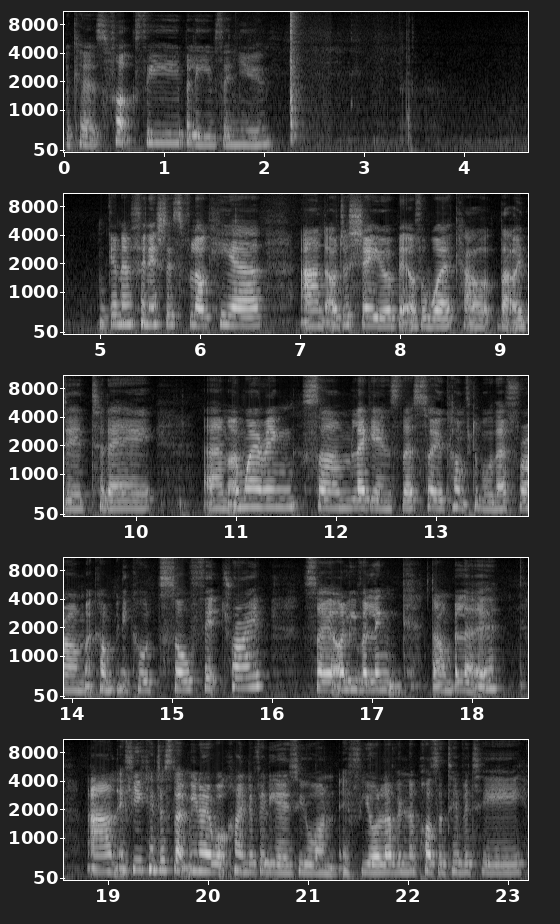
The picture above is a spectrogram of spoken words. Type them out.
because Foxy believes in you. I'm gonna finish this vlog here and I'll just show you a bit of a workout that I did today. Um, I'm wearing some leggings, they're so comfortable. They're from a company called Soul Fit Tribe. So I'll leave a link down below. And if you can just let me know what kind of videos you want, if you're loving the positivity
